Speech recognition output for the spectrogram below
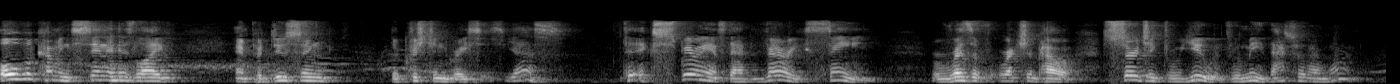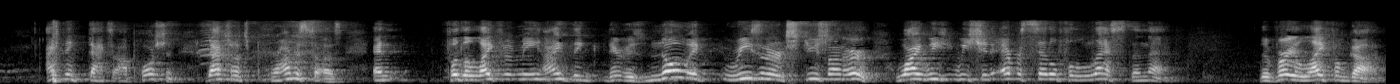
overcoming sin in his life, and producing the Christian graces. Yes, to experience that very same resurrection power surging through you and through me. That's what I want. I think that's our portion. That's what's promised to us. And for the life of me, I think there is no reason or excuse on earth why we, we should ever settle for less than that. The very life of God,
